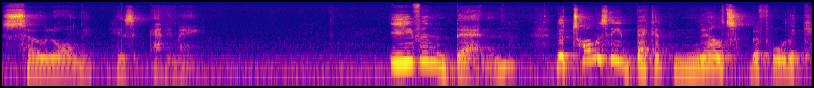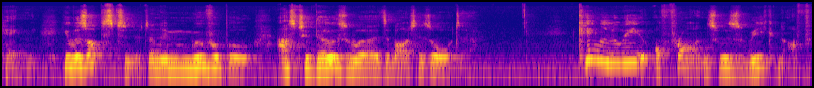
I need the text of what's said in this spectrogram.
so long his enemy. Even then, the Thomas A. Becket knelt before the king. He was obstinate and immovable as to those words about his order. King Louis of France was weak enough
